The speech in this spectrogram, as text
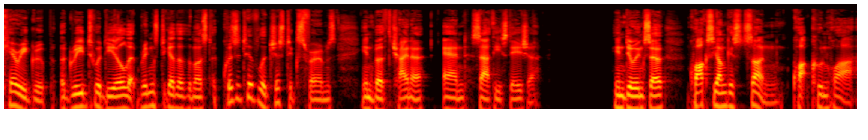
Kerry Group agreed to a deal that brings together the most acquisitive logistics firms in both China and Southeast Asia. In doing so, Kuok's youngest son, Kuok Khoon Hua,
